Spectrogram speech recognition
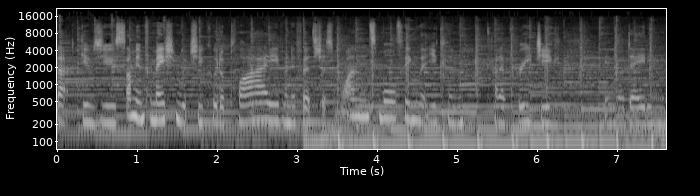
that gives you some information which you could apply, even if it's just one small thing that you can kind of rejig in your dating,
